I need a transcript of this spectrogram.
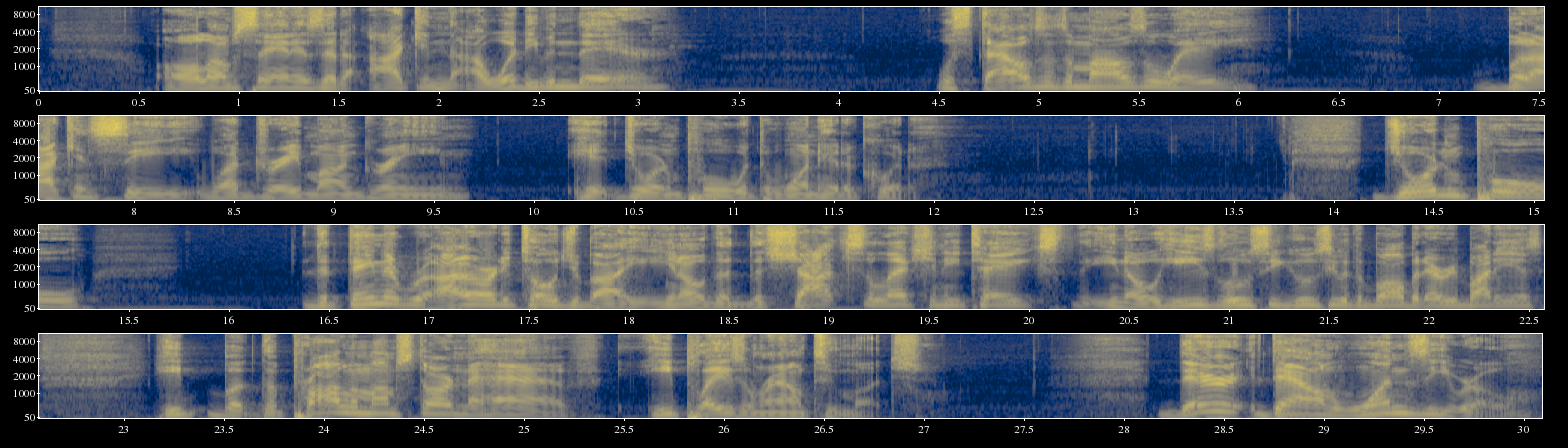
All I'm saying is that I can. I wasn't even there. Was thousands of miles away, but I can see why Draymond Green hit Jordan Poole with the one hitter quitter. Jordan Poole the thing that I already told you about, you know, the the shot selection he takes, you know, he's loosey goosey with the ball, but everybody is. He, but the problem I'm starting to have, he plays around too much. They're down 1-0.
